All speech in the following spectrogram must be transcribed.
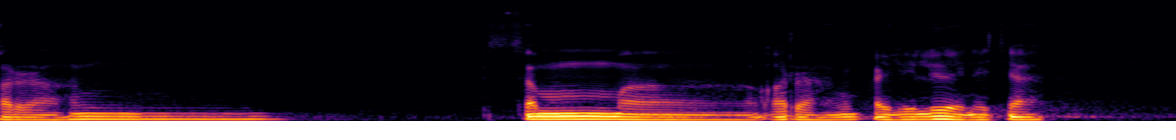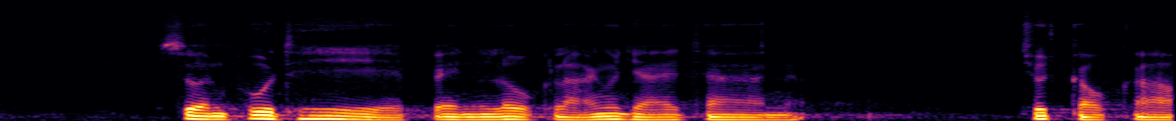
อรหัง สัมมาอรหังไปเรื่อย ๆ นะจ๊ะ ส่วนผู้ที่เป็นโลกหลานคุณยายอาจารย์ ชุดเก่า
